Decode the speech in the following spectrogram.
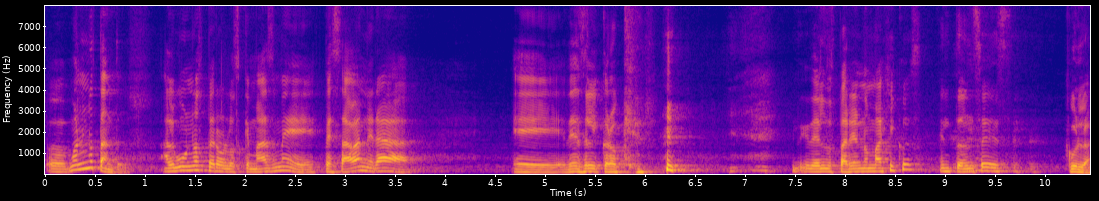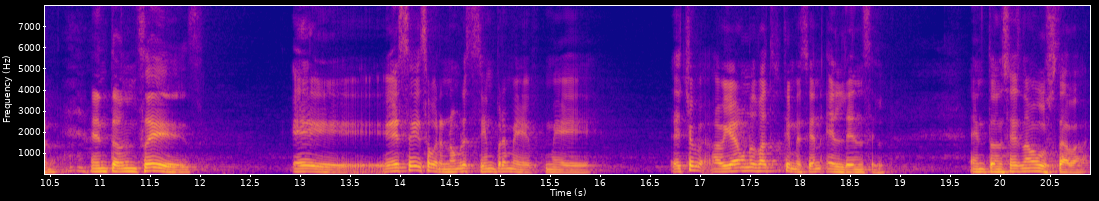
Bueno, no tantos. Algunos, pero los que más me pesaban era eh, desde el crocker. de los parenos mágicos. Entonces culón. Entonces, eh, ese sobrenombre siempre me, De hecho, había unos vatos que me decían el Denzel. Entonces no me gustaba.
